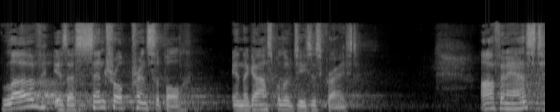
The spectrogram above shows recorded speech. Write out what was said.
Love is a central principle in the gospel of Jesus Christ. Often asked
